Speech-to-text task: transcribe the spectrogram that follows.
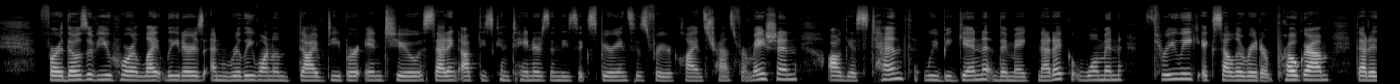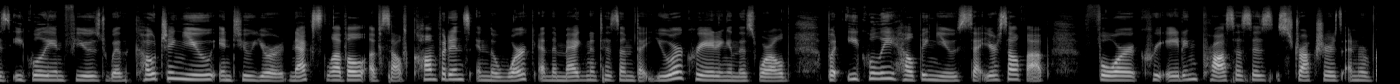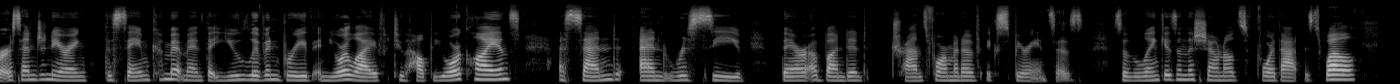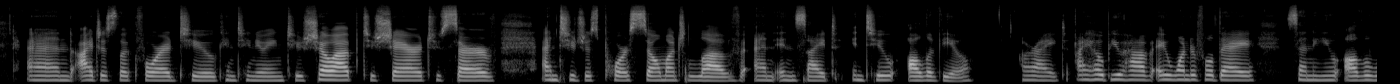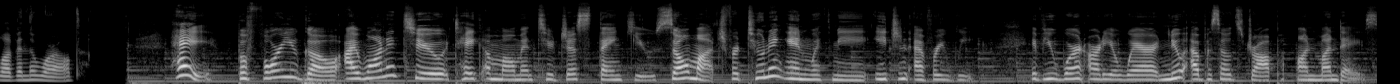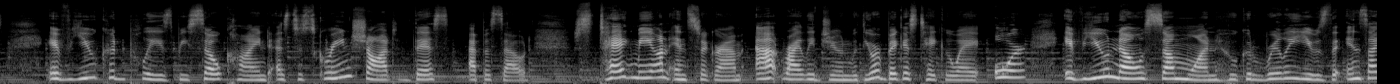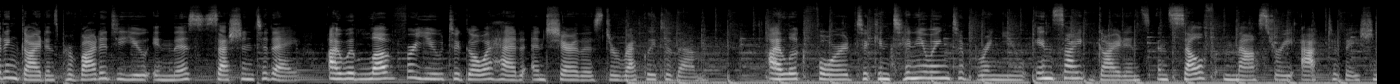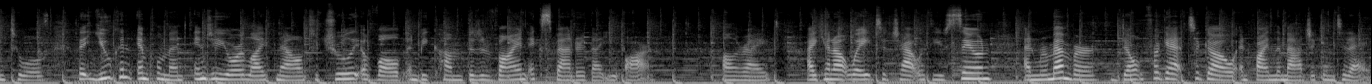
For those of you who are light leaders and really want to dive deeper into setting up these containers and these experiences for your client's transformation, August 10th, we begin the Magnetic Woman three week accelerator program that is equally infused with coaching you into your next level of self confidence in the work and the magnetism that you are creating in this world, but equally helping you set yourself up for creating processes, structures, and reverse engineering the same commitment that you live breathe in your life to help your clients ascend and receive their abundant transformative experiences. So the link is in the show notes for that as well. And I just look forward to continuing to show up, to share, to serve, and to just pour so much love and insight into all of you. All right. I hope you have a wonderful day. Sending you all the love in the world. Hey, before you go, I wanted to take a moment to just thank you so much for tuning in with me each and every week. If you weren't already aware, new episodes drop on Mondays. If you could please be so kind as to screenshot this episode, just tag me on Instagram at Rylee June with your biggest takeaway, or if you know someone who could really use the insight and guidance provided to you in this session today, I would love for you to go ahead and share this directly to them. I look forward to continuing to bring you insight, guidance, and self mastery activation tools that you can implement into your life now to truly evolve and become the divine expander that you are. All right, I cannot wait to chat with you soon. And remember, don't forget to go and find the magic in today.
